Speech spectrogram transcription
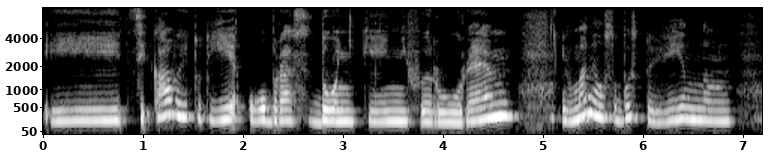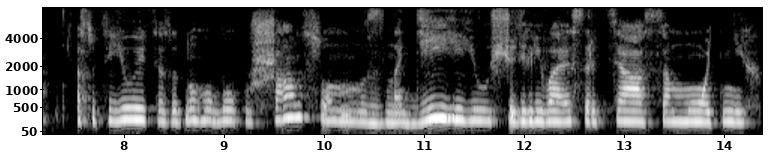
І цікавий тут є образ доньки Ніферуре. І в мене особисто він асоціюється з одного боку з шансом, з надією, що зігріває серця самотніх.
